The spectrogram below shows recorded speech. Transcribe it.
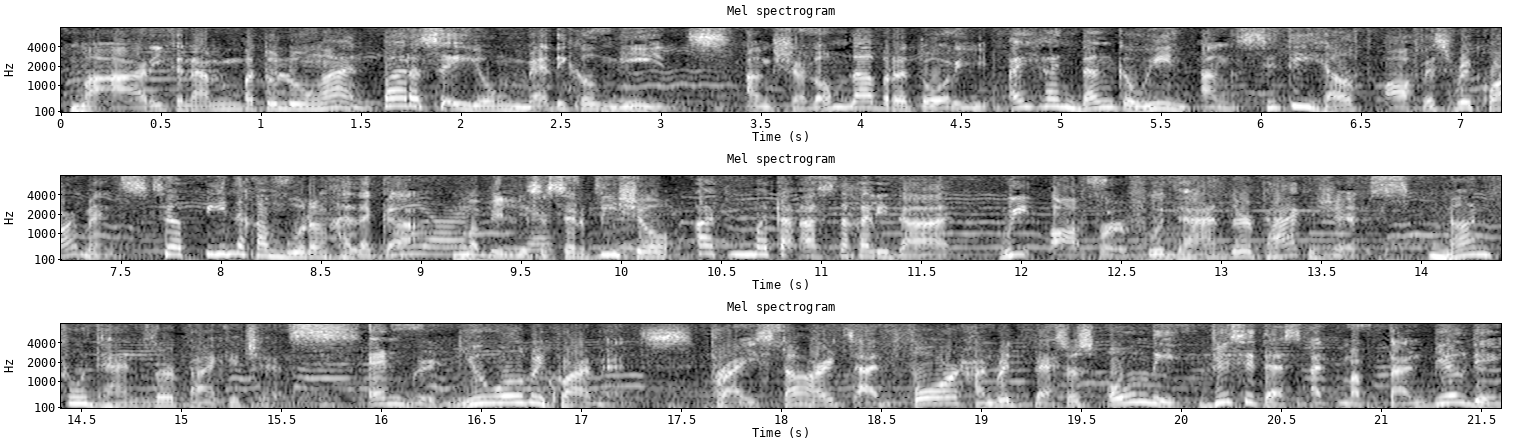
maaari ka naming matulungan para sa iyong medical needs. Ang Shalom Laboratory ay handang gawin ang City Health Office requirements sa pinakamurang halaga, mabilis sa serbisyo at mataas na kalidad. We offer food handler packages, non-food handler packages, and renewal requirements. Price starts at 400 pesos only. Visit us at Maptan Building,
